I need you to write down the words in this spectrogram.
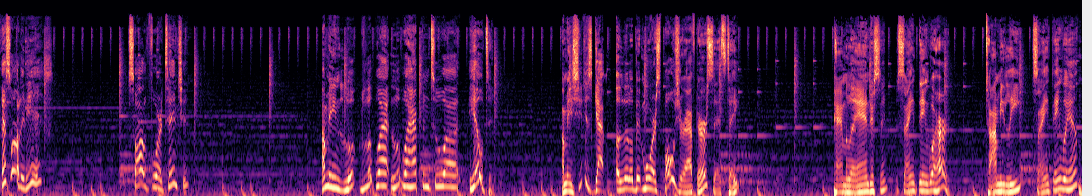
That's all it is. It's all for attention. I mean, look, look what look what happened to uh, Hilton. I mean, she just got a little bit more exposure after her sex tape. Pamela Anderson, same thing with her. Tommy Lee, same thing with him.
